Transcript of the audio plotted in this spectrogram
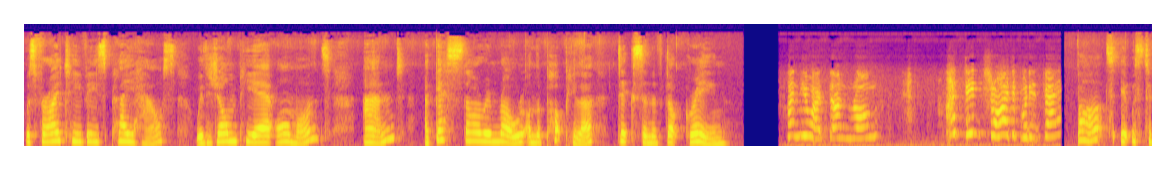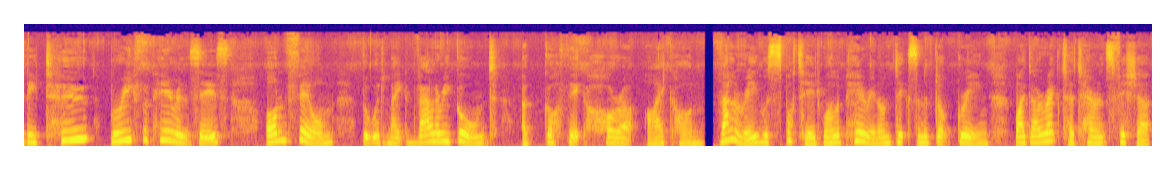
was for ITV's Playhouse with Jean Pierre Aumont and a guest starring role on the popular Dixon of Dock Green. I knew I'd done wrong. I did try to put it back. But it was to be two brief appearances on film that would make Valerie Gaunt a gothic horror icon. Valerie was spotted while appearing on Dixon of Dock Green by director Terence Fisher,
